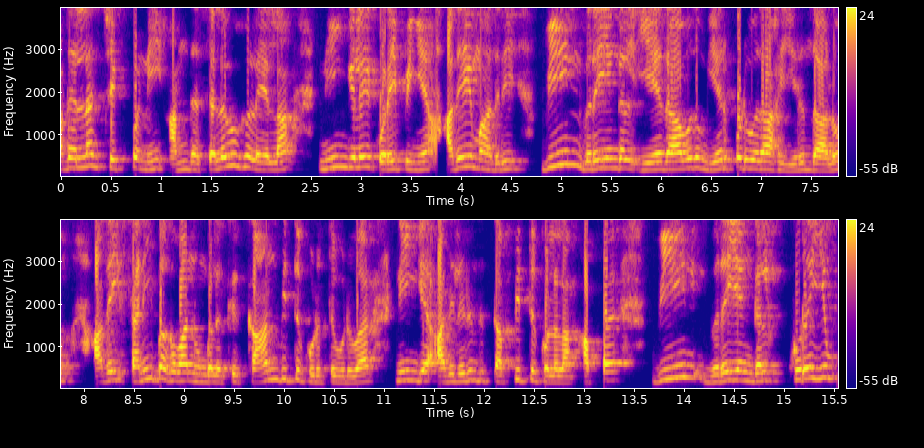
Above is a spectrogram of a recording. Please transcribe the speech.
அதெல்லாம் செக் பண்ணி அந்த செலவுகளை எல்லாம் நீங்களே குறைப்பீங்க. அதே மாதிரி வீண் விரயங்கள் ஏதாவது ஏற்படுவதாக இருந்தாலும் அதை சனி பகவான் உங்களுக்கு காண்பித்து கொடுத்து விடுவார். நீங்க அதிலிருந்து தப்பித்து கொள்ளலாம். அப்ப வீண் விரயங்கள் குறையும்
